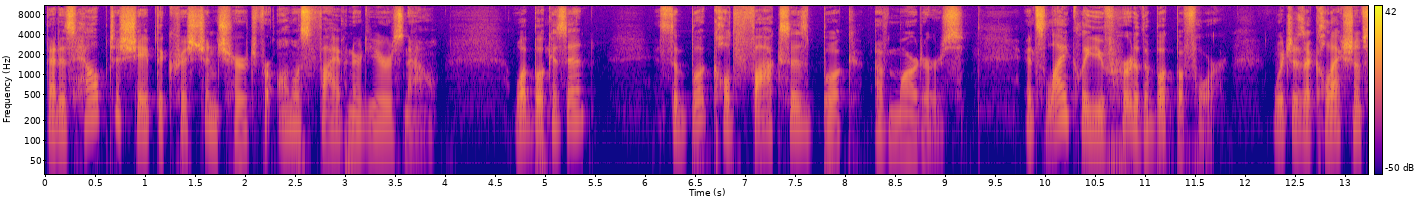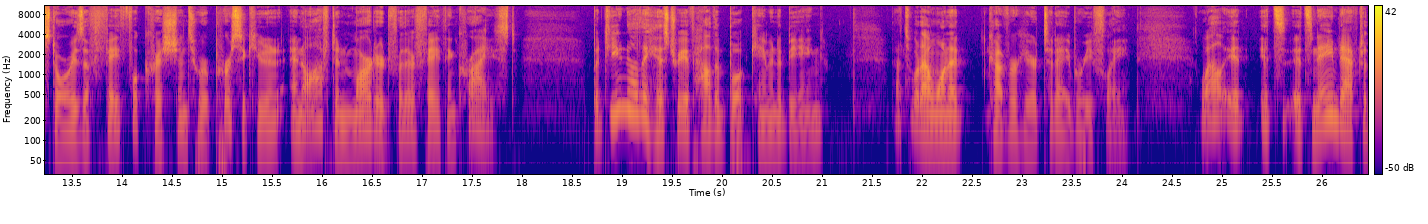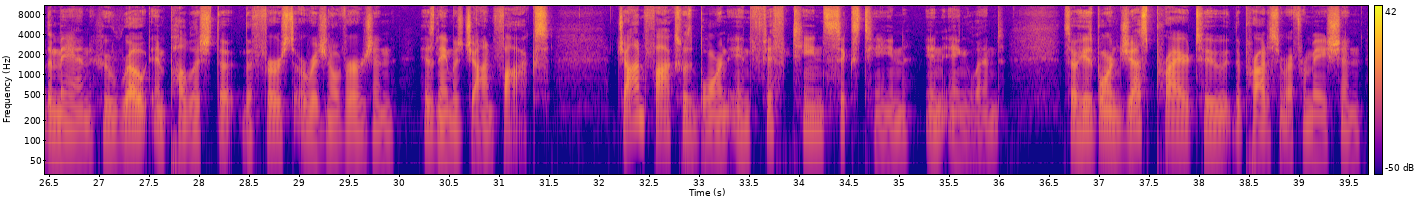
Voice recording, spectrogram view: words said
that has helped to shape the Christian church for almost 500 years now. What book is it? It's the book called Foxe's Book of Martyrs. It's likely you've heard of the book before which is a collection of stories of faithful Christians who were persecuted and often martyred for their faith in Christ. But do you know the history of how the book came into being? That's what I want to cover here today briefly. Well, it, it's, it's named after the man who wrote and published the, the first original version His name was John Foxe. John Foxe was born in 1516 in England. So he was born just prior to the Protestant Reformation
